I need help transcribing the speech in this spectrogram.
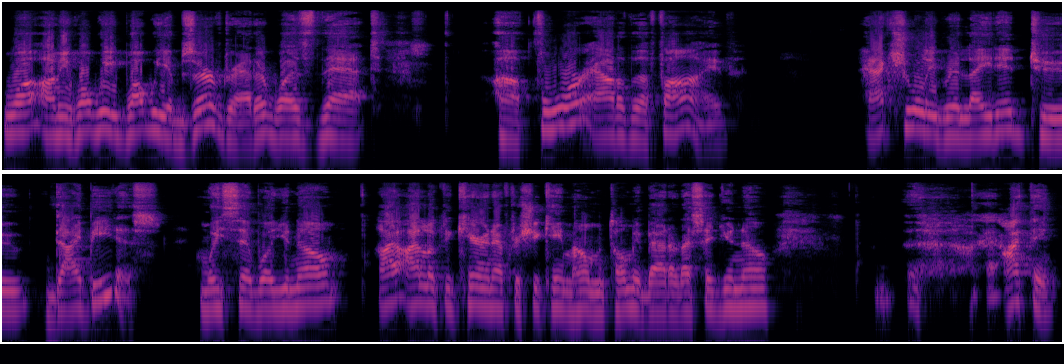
well, I mean, what we what we observed rather was that uh, four out of the five actually related to diabetes. We said, well, you know, I, I looked at Karen after she came home and told me about it. I said, you know, I think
